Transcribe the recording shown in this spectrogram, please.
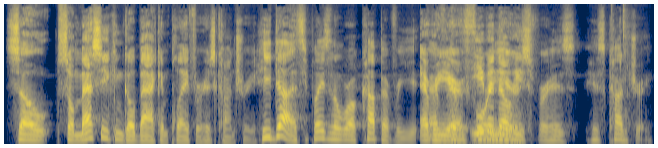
So So Messi can go back and play for his country. he does. He plays in the World Cup every year. Every year, four even though years he's- for his his country.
